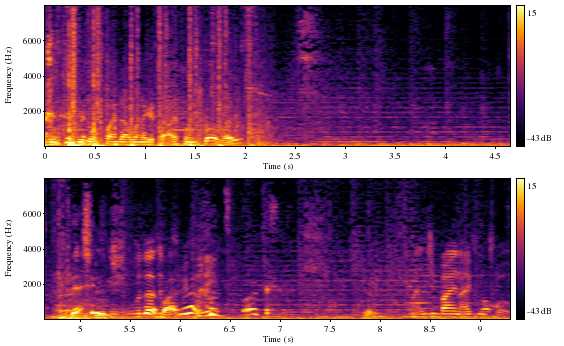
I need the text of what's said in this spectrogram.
We're, gonna, we're gonna find out when I get the iPhone 12, right? They actually Was that the buy that? 320? What fuck? Imagine buying an iPhone 12.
